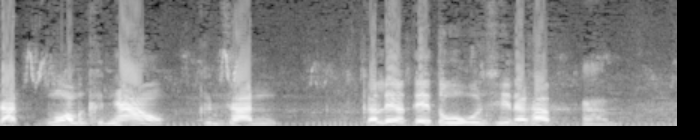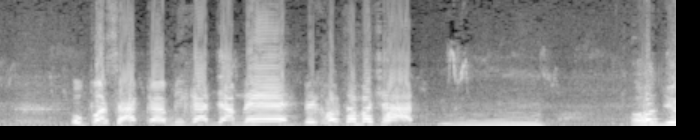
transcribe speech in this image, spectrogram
สัตว์งัวมันขึ้นยาวขึ้นชันก็แล้วแต่ตู้จังซี่นะครับ ครับอุปสรรคก็มีการยำแน่เป็นของธรรมชาติอืมอ๋ออยู่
